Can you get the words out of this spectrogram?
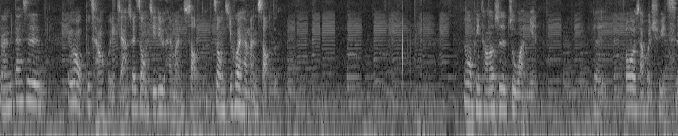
嗯，但是因为我不常回家，所以这种几率还蛮少的，这种机会还蛮少的。因为我平常都是住外面，对，偶尔才回去一次。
